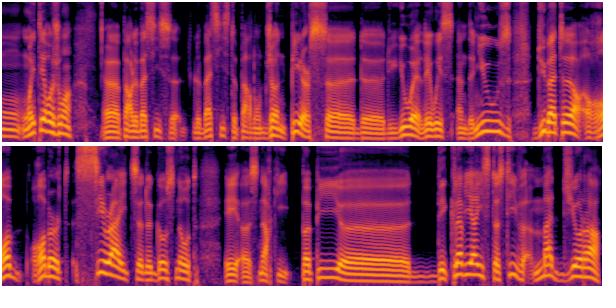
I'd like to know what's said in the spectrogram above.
ont été rejoints par le bassiste, pardon, John Pierce du UA Lewis and the News, du batteur Rob, Robert Seawright de Ghost Note et Snarky Puppy, euh, des claviéristes Steve Maggiora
